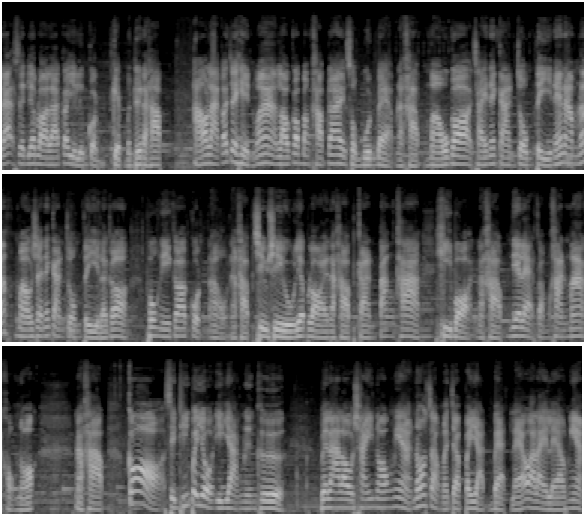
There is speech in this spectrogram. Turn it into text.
แล้วเซตเรียบร้อยแล้วก็อย่าลืมกดเก็บบันทึกนะครับ เอาล่ะก็จะเห็นว่าเราก็บังคับได้สมบูรณ์แบบนะครับ เมาส์ก็ใช้ในการโจมตีแนะนำนะ เมาส์ใช้ในการโจมตีแล้วก็พวกนี้ก็กดเอานะครับ ชิวๆเรียบร้อยนะครับ การตั้งค่าคีย์บอร์ดนะครับนี่แหละสำคัญมากของน็อกนะครับ ก็สิทธิประโยชน์อีกอย่างหนึ่งคือ เวลาเราใช้น็อกเนี่ยนอกจากมันจะประหยัดแบตแล้วอะไรแล้วเนี่ย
